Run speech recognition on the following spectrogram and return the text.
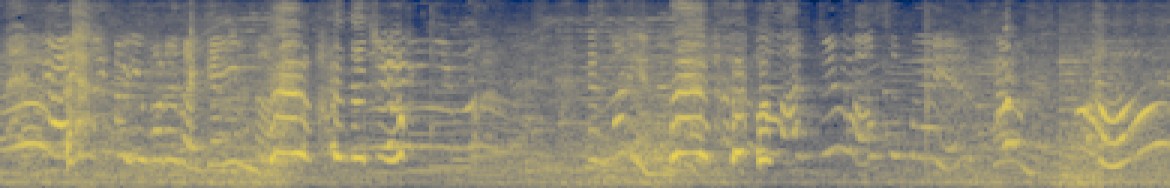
I actually thought you wanted that game though. I thought you wanted There's money in it. well, I do. Also play it. Count it. Aww.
